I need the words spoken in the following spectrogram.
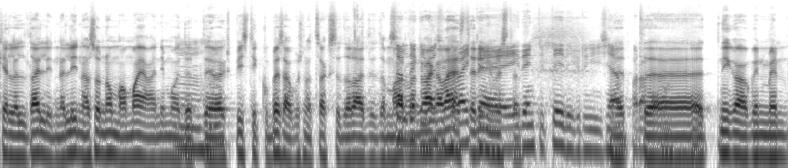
kellel Tallinna linnas on oma maja niimoodi mm, -hmm. et ei mhm. oleks pistikupesa, kus nad saaks seda laadida, ma arvan, väga vähestel inimestel. identiteedikriis jah, paraku. et niikaua, kuni meil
